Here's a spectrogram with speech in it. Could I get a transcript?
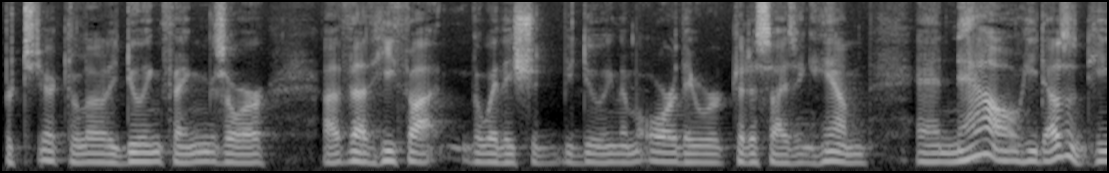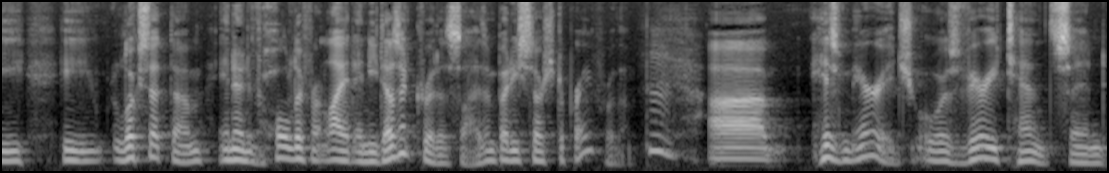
particularly doing things or uh, that he thought the way they should be doing them, or they were criticizing him. And now he doesn't. He he looks at them in a whole different light, and he doesn't criticize them, but he starts to pray for them. Uh, his marriage was very tense, and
